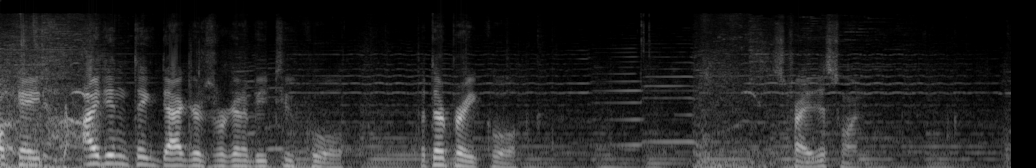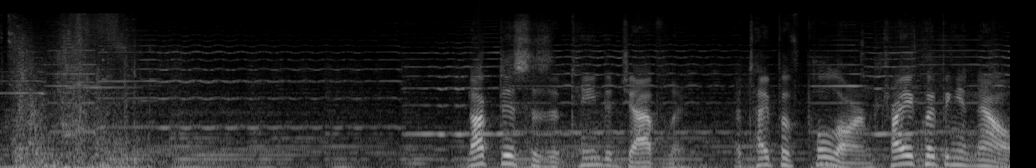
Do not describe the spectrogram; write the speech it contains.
Okay, I didn't think daggers were going to be too cool, but they're pretty cool. Let's try this one. Noctis has obtained a javelin, a type of polearm. Try equipping it now.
